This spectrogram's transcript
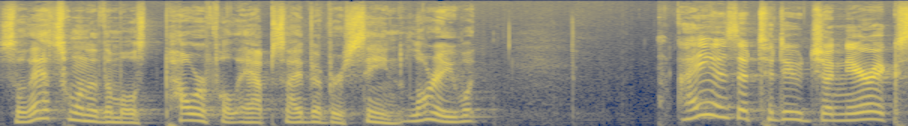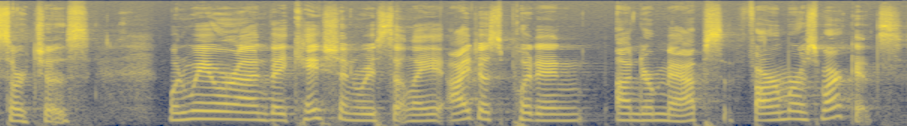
So that's one of the most powerful apps I've ever seen. Lori, what I use it to do generic searches. When we were on vacation recently, I just put in under maps farmers markets.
